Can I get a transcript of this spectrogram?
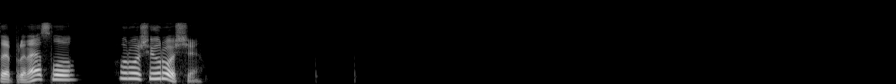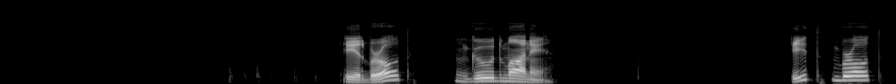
Це принесло хороші гроші. It brought good money. It brought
